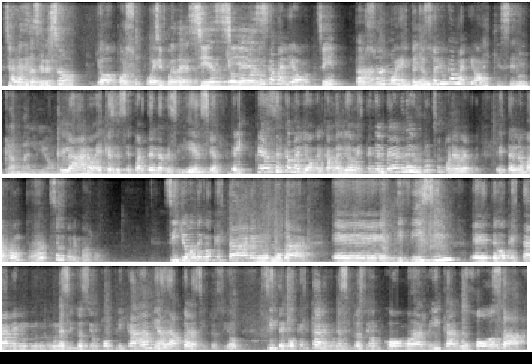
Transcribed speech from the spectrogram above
Si la puedes gente- hacer eso, Yo, por supuesto. si puedes, si es, Yo me es, un camaleón. ¿sí? Por Ah, supuesto, yo soy un Hay camaleón. que ser un camaleón. Claro, es que es parte de la resiliencia. El, ¿Qué hace el camaleón? El camaleón está en el verde y se pone verde. Está en lo marrón, se pone marrón. Si yo tengo que estar en un lugar eh, difícil, eh, tengo que estar en una situación complicada, me adapto a la situación. Si tengo que estar en una situación cómoda, rica, lujosa,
